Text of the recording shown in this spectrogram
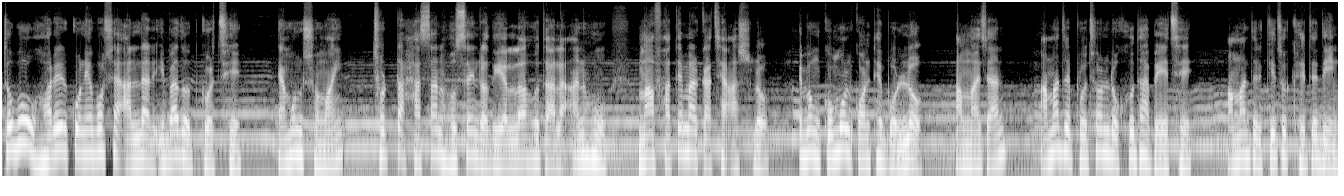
তবুও ঘরের কোণে বসে আল্লাহর ইবাদত করছে। এমন সময় ছোট্ট হাসান হোসেন রদিয়াল্লাহ তালা আনহু মা ফাতেমার কাছে আসলো এবং কোমল কণ্ঠে বলল, আম্মা যান, আমাদের প্রচণ্ড ক্ষুধা পেয়েছে। আমাদের কিছু খেতে দিন।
